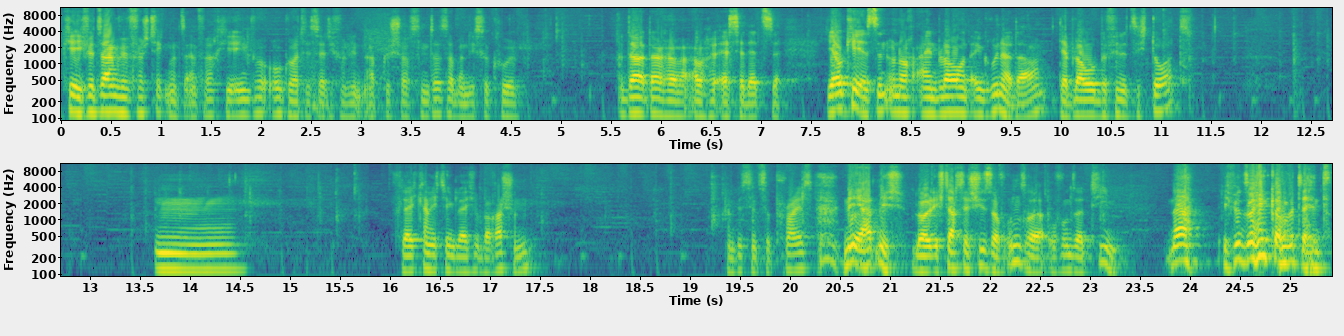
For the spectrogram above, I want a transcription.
Okay, ich würde sagen, wir verstecken uns einfach hier irgendwo. Oh Gott, jetzt werde ich von hinten abgeschossen. Das ist aber nicht so cool. Da, da hören wir, aber er ist der Letzte. Ja, okay, es sind nur noch ein blauer und ein grüner da. Der blaue befindet sich dort. Hm. Vielleicht kann ich den gleich überraschen. Ein bisschen Surprise. Ne, er hat mich. Lol, ich dachte, er schießt auf, unsere, auf unser Team. Na, ich bin so inkompetent.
